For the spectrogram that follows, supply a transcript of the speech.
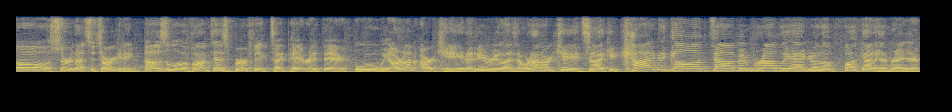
Oh, sir, that's a targeting. That was a Vontaze Burfict type hit right there. Ooh, we are on arcade. I didn't realize that. We're on arcade, so I could kind of go up top and probably aggro the fuck out of him right here.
